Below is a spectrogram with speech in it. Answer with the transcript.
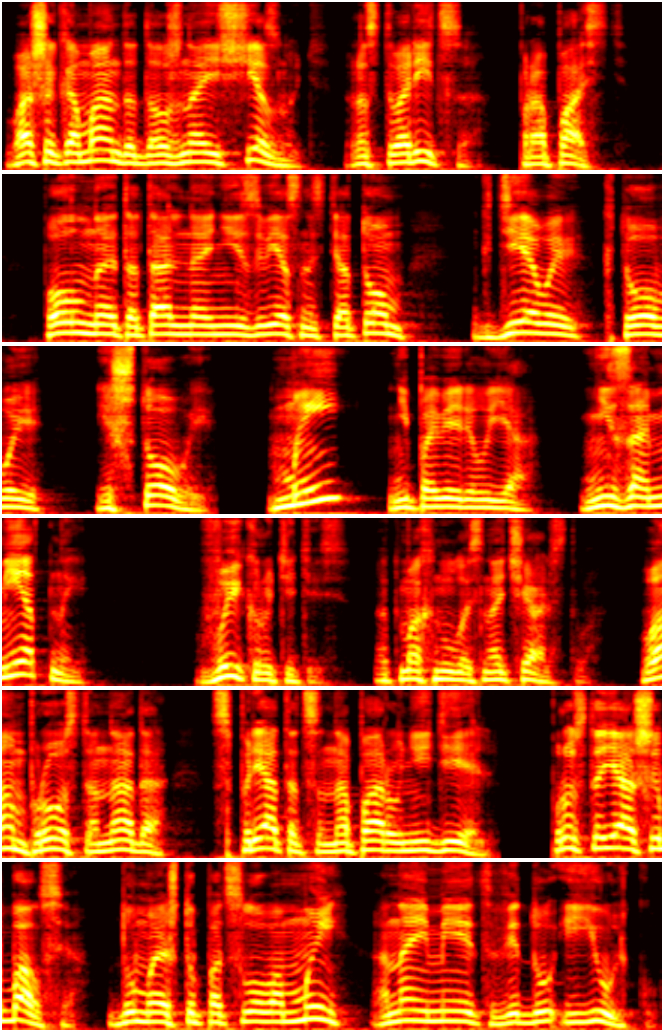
Ваша команда должна исчезнуть, раствориться пропасть. Полная тотальная неизвестность о том, где вы, кто вы и что вы. Мы, не поверил я, незаметны. Выкрутитесь, отмахнулось начальство. Вам просто надо спрятаться на пару недель. Просто я ошибался, думая, что под словом «мы» она имеет в виду и Юльку.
